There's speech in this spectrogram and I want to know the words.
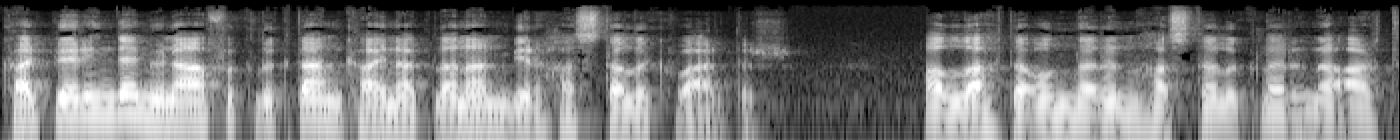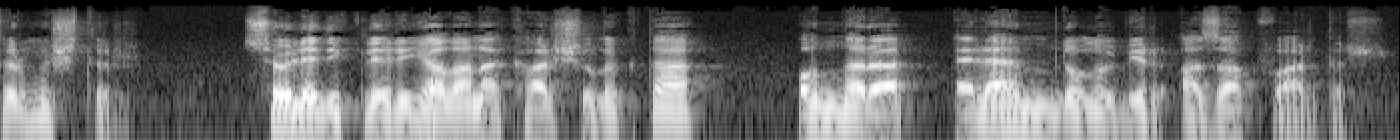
Kalplerinde münafıklıktan kaynaklanan bir hastalık vardır. Allah da onların hastalıklarını artırmıştır. Söyledikleri yalana karşılık da onlara elem dolu bir azap vardır.''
